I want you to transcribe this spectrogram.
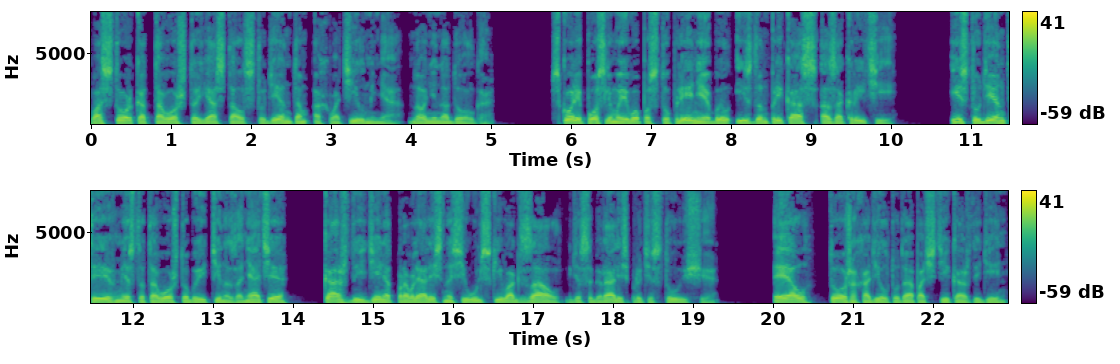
Восторг от того, что я стал студентом, охватил меня, но ненадолго. Вскоре после моего поступления был издан приказ о закрытии, и студенты, вместо того, чтобы идти на занятия, каждый день отправлялись на Сеульский вокзал, где собирались протестующие. Эл тоже ходил туда почти каждый день.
